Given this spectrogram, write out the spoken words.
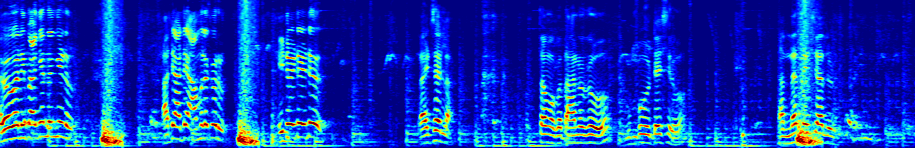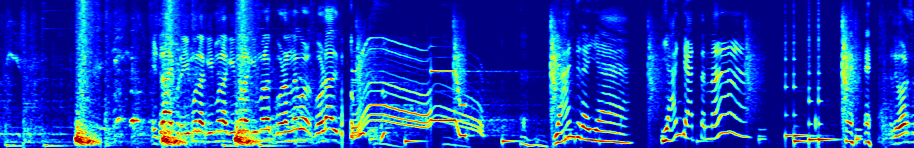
అగో నీ దొంగిడు అటే అటే ఆములకరు ఇటు ఇటు ఇటు. రైట్ సైడ్ లా మొత్తం ఒక తానుర్రు గుంపు కుట్టేసిరు అందరు వేసారు చూడు. ఇట్రా ఇప్పుడు ఈ మూలకి ఈ మూలకి ఈ మూలకి ఈ మూలకి గోడలను గోడ యాందిరయ్యా యాన్ చేస్తున్నా రివర్స్.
